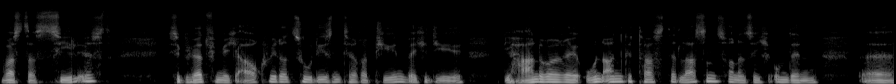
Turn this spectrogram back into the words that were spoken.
was das Ziel ist. Sie gehört für mich auch wieder zu diesen Therapien, welche die, die Harnröhre unangetastet lassen, sondern sich um den äh,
